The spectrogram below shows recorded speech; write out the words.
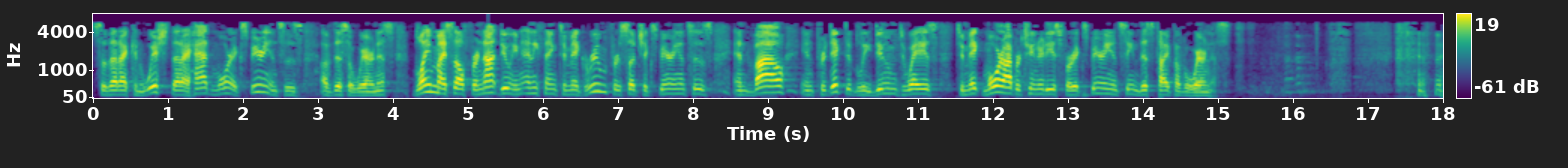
so that I can wish that I had more experiences of this awareness, blame myself for not doing anything to make room for such experiences, and vow in predictably doomed ways to make more opportunities for experiencing this type of awareness.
